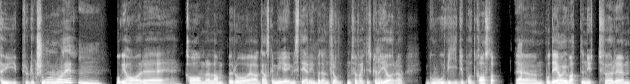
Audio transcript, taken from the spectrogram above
høyproduksjon, må man si. Mm. Og vi har eh, kameralamper og ja, ganske mye investering Mm. på den fronten for faktisk kunne Mm. gjøre god videopodkast. Ja. Um, og det har jo vært nytt for um,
